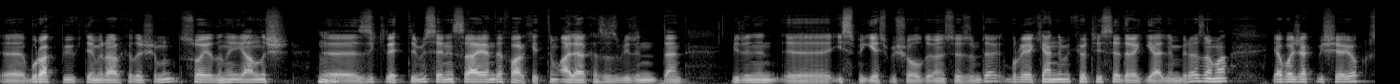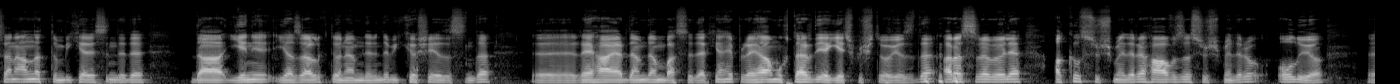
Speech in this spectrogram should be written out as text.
e, Burak Büyükdemir arkadaşımın soyadını yanlış e, zikrettiğimi senin sayende fark ettim. Alakasız birinden birinin e, ismi geçmiş oldu ön sözümde. Buraya kendimi kötü hissederek geldim biraz ama yapacak bir şey yok. Sana anlattım bir keresinde de daha yeni yazarlık dönemlerinde bir köşe yazısında e, Reha Erdem'den bahsederken hep Reha Muhtar diye geçmişti o yazıda. Ara sıra böyle akıl sürçmeleri, hafıza sürçmeleri oluyor. E,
